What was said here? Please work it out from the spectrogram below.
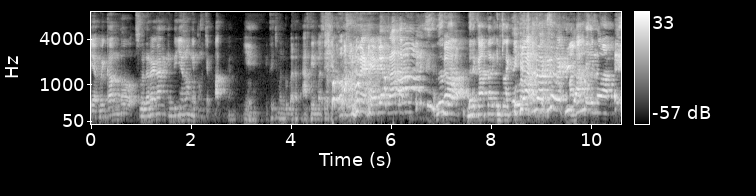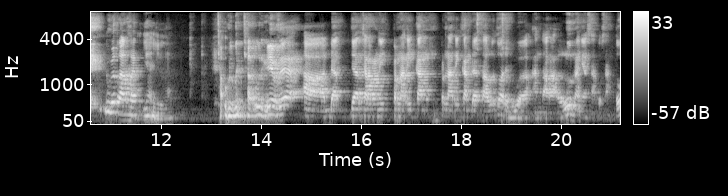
ya quick count tuh sebenarnya kan intinya lo ngitung cepat kan. Iya itu cuma gue barat artiin bahasa Jawa oh sebenarnya ya biar kelihatan Lu biar dari karakter intelektual. iya Padahal gue doang gue translate Ya gila. Caur banget caur gitu. Iya maksudnya uh, dat- cara penari- penarikan penarikan data lu tuh ada dua antara lu nanya satu-satu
